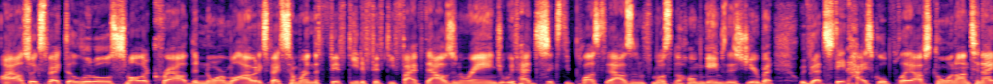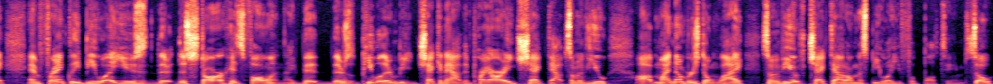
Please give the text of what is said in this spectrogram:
I also expect a little smaller crowd than normal. I would expect somewhere in the 50 to 55,000 range. We've had 60 plus thousand for most of the home games this year, but we've got state high school playoffs going on tonight. And frankly, BYU's the, the star has fallen. Like the, there's people that are be checking out. They've probably already checked out. Some of you, uh, my numbers don't lie. Some of you have checked out on this BYU football team. So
